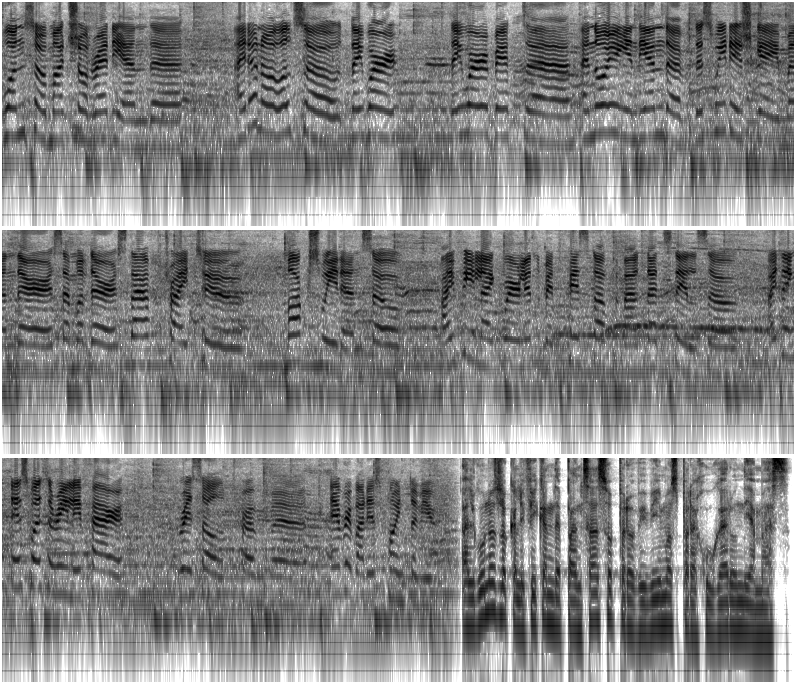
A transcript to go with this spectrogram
won so much already and uh, I don't know also they were they were a bit uh, annoying in the end of the Swedish game and their some of their staff tried to mock Sweden so I feel like we're a little bit pissed off about that still so I think this was a really fair result from uh, everybody's point of view. Algunos lo califican de panzazo pero vivimos para jugar un día más.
